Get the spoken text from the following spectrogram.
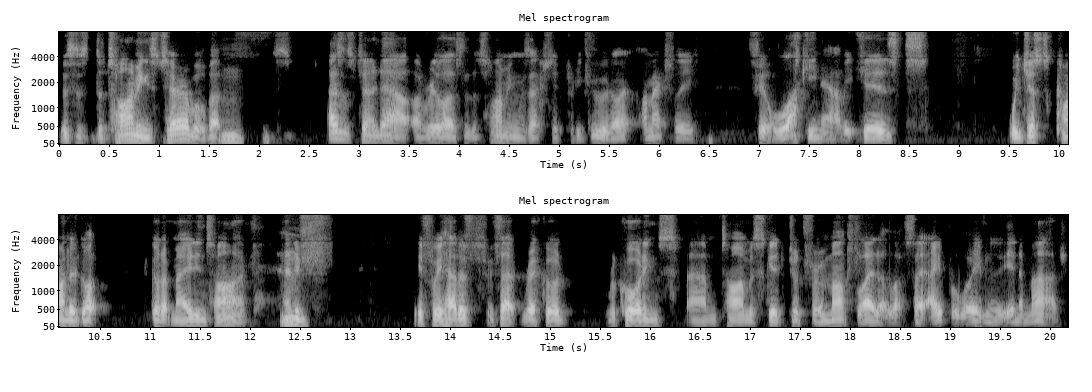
This is the timing is terrible, but Mm. as it's turned out, I've realised that the timing was actually pretty good. I, I'm actually feel lucky now because we just kind of got got it made in time. And Mm. if if we had a, if that record recordings um, time was scheduled for a month later, let's say April or even at the end of March,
